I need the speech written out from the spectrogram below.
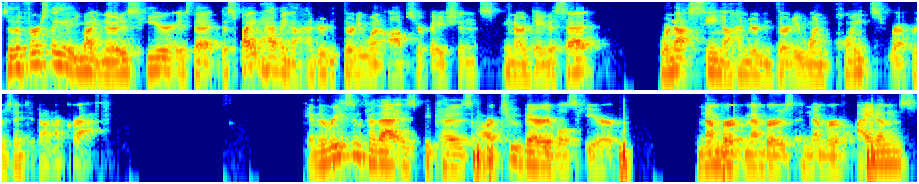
So the first thing that you might notice here is that despite having 131 observations in our data set, we're not seeing 131 points represented on our graph. And the reason for that is because our two variables here, number of members and number of items,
